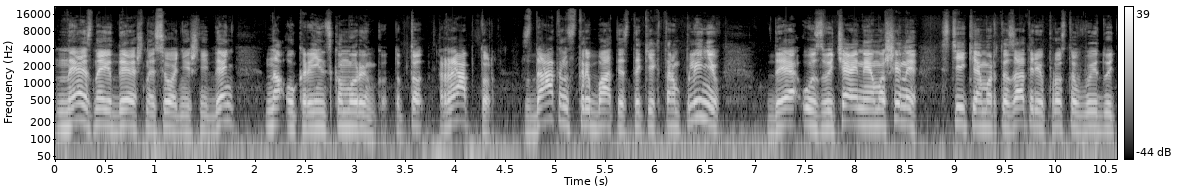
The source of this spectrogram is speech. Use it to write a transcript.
не знайдеш на сьогоднішній день на українському ринку. Тобто Раптор здатен стрибати з таких трамплінів, де у звичайної машини стійки амортизаторів просто вийдуть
